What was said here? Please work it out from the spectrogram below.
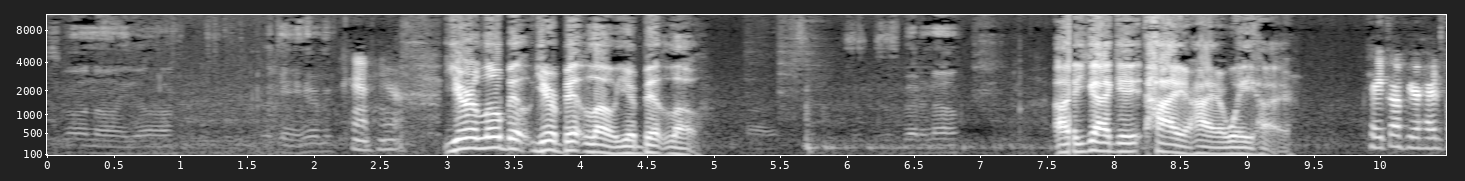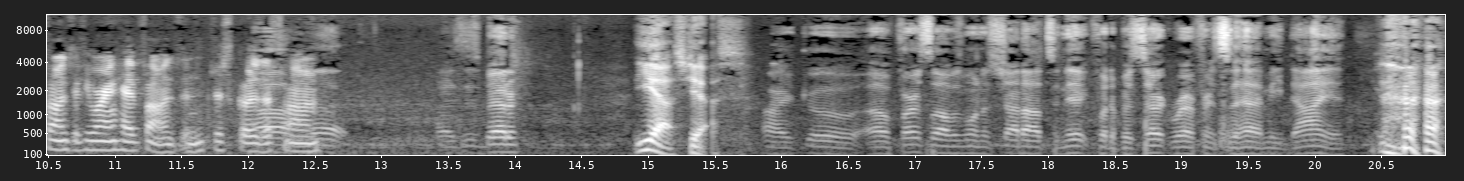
What's going on, y'all? Can you hear me? Can't hear. You're a little bit. You're a bit low. You're a bit low. Is this better now? Uh, you gotta get higher, higher, way higher. Take off your headphones if you're wearing headphones and just go to the Oh, phone. Uh, is this better? Yes, yes. All right, cool. Uh, first off, I just want to shout out to Nick for the Berserk reference that had me dying. it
